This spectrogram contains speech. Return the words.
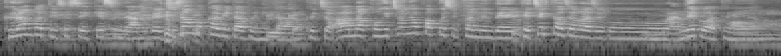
그런 것도 있을 수 있겠습니다. 아무래도 주상복합이다 보니까. 네. 그러니까. 그쵸. 아, 나 거기 청약 받고 싶었는데 대책 터져가지고 음, 안될 것 같으네요. 아,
